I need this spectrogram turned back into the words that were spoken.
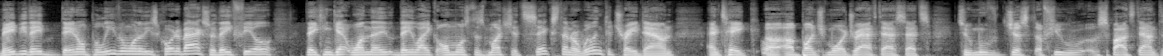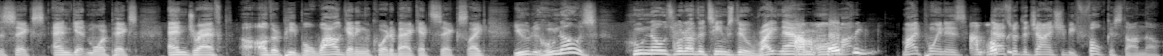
Maybe they they don't believe in one of these quarterbacks, or they feel they can get one they they like almost as much at six, and are willing to trade down and take uh, a bunch more draft assets to move just a few spots down to six and get more picks and draft uh, other people while getting the quarterback at six. Like you, who knows? Who knows what other teams do right now? I'm all my- hoping- my, point is I'm that's hoping- what the Giants should be focused on, though.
